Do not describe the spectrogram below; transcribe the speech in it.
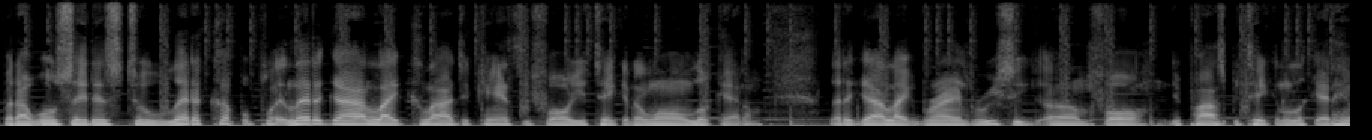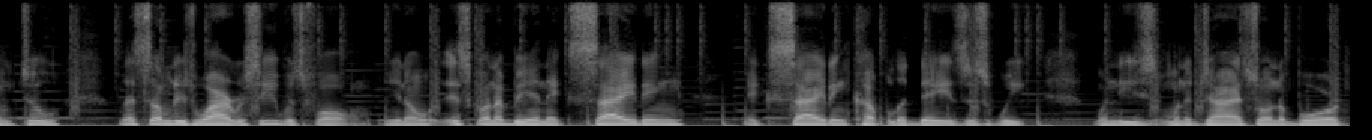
But I will say this too: let a couple play, let a guy like Calijah Kancey fall. You're taking a long look at him. Let a guy like Bryan Bresee um, fall. You're possibly taking a look at him too. Let some of these wide receivers fall. You know, it's going to be an exciting, exciting couple of days this week when these when the Giants are on the board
